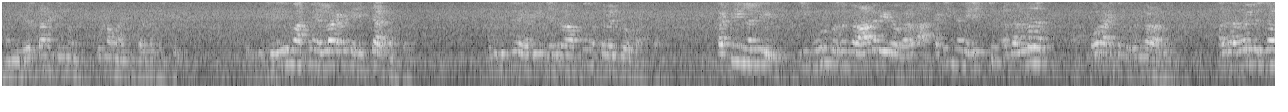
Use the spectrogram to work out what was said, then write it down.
ನಮಗೆ ದೇವಸ್ಥಾನಕ್ಕೆ ಇನ್ನೂ ಪೂರ್ಣ ಮಾಹಿತಿ ಬರಬೇಕಷ್ಟು. ದೇವಿ ಮಹಾತ್ಮೆ ಎಲ್ಲ ಕಡೆಗೆ ಹೆಚ್ಚಾಗುವಂಥದ್ದು. ಅದು ಬಿಟ್ಟರೆ ಅಡಿಗೆ ಚಂದ್ರ ಮಹಾತ್ಮೆ ಮತ್ತು ಲಲಿತೋಪಾಖ್ಯಾನ ಕಟೀಲ್ನಲ್ಲಿ ಈ ಮೂರು ಪ್ರಸಂಗಗಳಾಗದೇ ಇರೋ ಕಾರಣ ಕಟೀಲ್ನಲ್ಲಿ ಹೆಚ್ಚು ಅದಲ್ಲದ ಪೌರಾಣಿಕ ಪ್ರಸಂಗಗಳಾದವು. ಅದು ಅದರಲ್ಲೂ ಸಹ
